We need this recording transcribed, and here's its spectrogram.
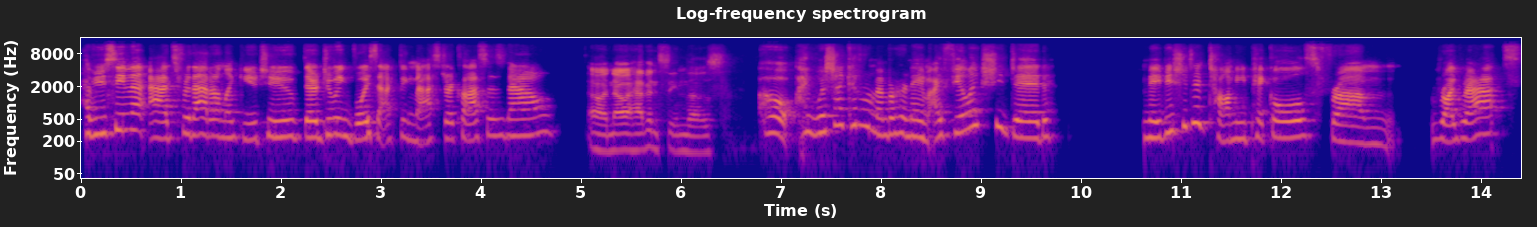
Have you seen the ads for that on like YouTube? They're doing voice acting master classes now. Oh no, I haven't seen those. Oh, I wish I could remember her name. I feel like she did maybe she did Tommy Pickles from Rugrats.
